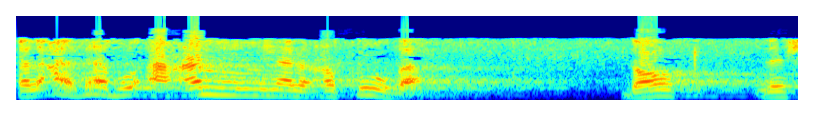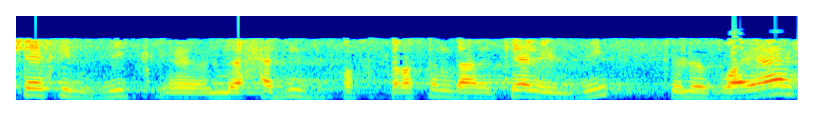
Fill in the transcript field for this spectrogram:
فالعذاب أعم من العقوبة donc le cheikh il dit le hadith du prophète dans lequel il dit que le voyage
